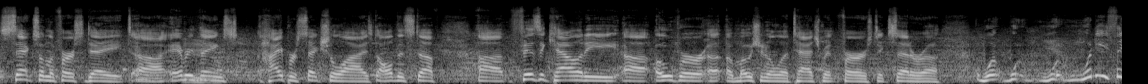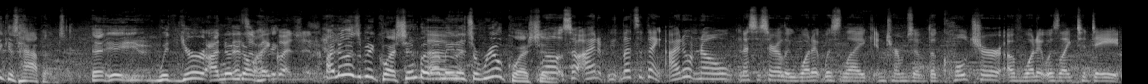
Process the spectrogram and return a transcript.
sex on the first date. Uh, everything's hypersexualized. All this stuff, uh, physicality uh, over uh, emotional attachment first, etc. What, what what what do you think has happened Uh, with your? I know you That's a don't. big question. I know it's a big question, but I mean Um, it's a real question. Well, so I, that's the thing. I don't know necessarily what it was like in terms of the culture of what it was like to date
